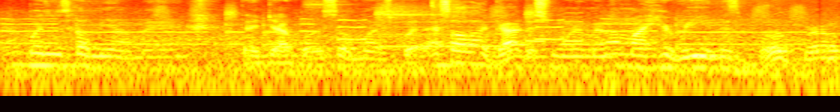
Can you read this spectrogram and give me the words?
That boy just helped me out, man. Thank y'all boys so much. But that's all I got this morning, man. I'm out here reading this book, bro.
